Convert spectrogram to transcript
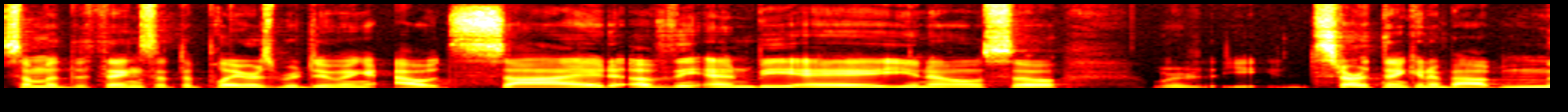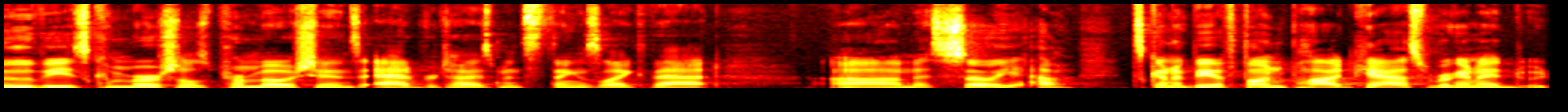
some of the things that the players were doing outside of the NBA, you know. So, we're start thinking about movies, commercials, promotions, advertisements, things like that. Um, so yeah, it's going to be a fun podcast. We're going to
